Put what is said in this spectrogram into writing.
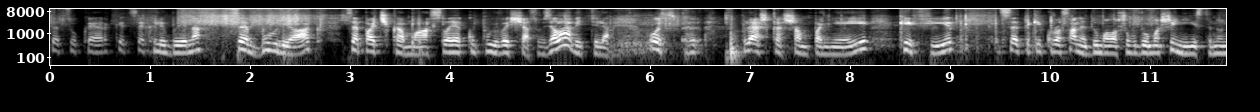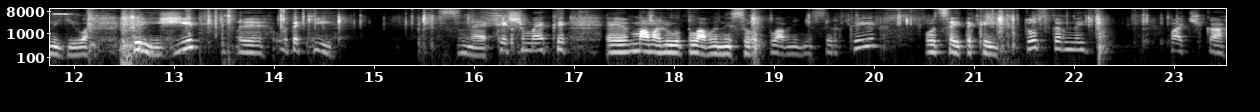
це цукерки, це хлібина, це буряк, це пачка масла. Я купую весь час. Взяла від тіля. Ось е, пляшка шампанєї, кефір. Це такі круасани, думала, що буду в машині їсти, але не їла. Дріжджі, е, отакі снеки, шмеки. Е, мама любить плавлений сир, плавлені сирки. Оцей такий тостерний. Пачка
